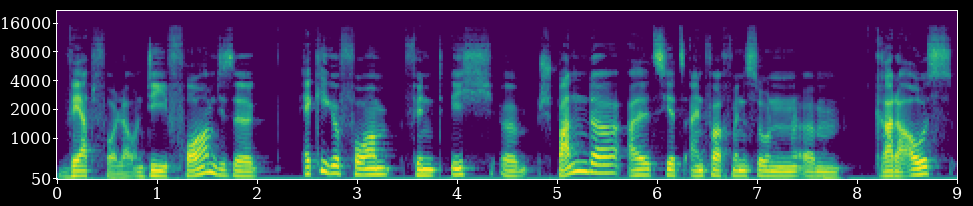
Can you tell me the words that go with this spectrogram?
wertvoller. Und die Form, diese eckige Form, finde ich äh, spannender als jetzt einfach, wenn es so ein ähm, geradeaus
